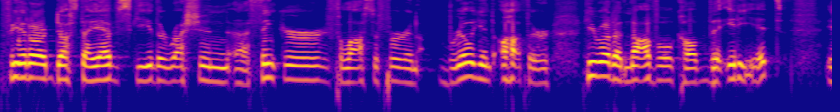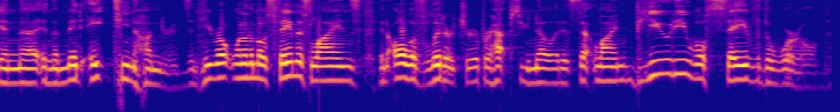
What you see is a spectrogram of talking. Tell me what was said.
Fyodor Dostoevsky, the Russian uh, thinker, philosopher, and brilliant author, he wrote a novel called The Idiot in, uh, in the mid 1800s. And he wrote one of the most famous lines in all of literature. Perhaps you know it. It's that line Beauty will save the world.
